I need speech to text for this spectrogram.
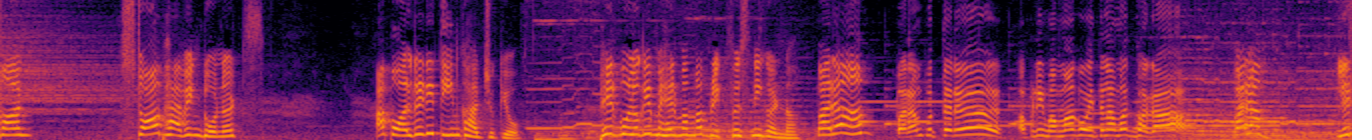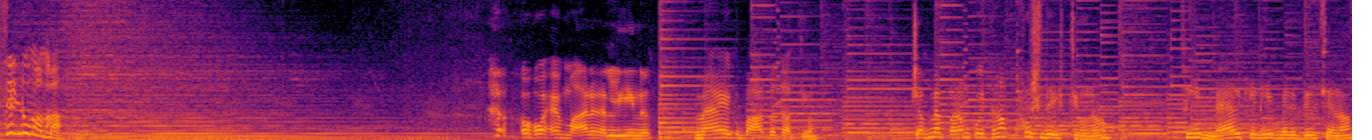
Come on stop having donuts आप ऑलरेडी तीन खा चुके हो। फिर बोलोगे मेहर मम्मा ब्रेकफास्ट नहीं करना। परम। परम पुत्र अपनी मम्मा को इतना मत भगा। परम। Listen to mama. ओए मार हलीन। मैं एक बात बताती हूँ। जब मैं परम को इतना खुश देखती हूँ ना तो ये मैर के लिए मेरे दिल से ना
